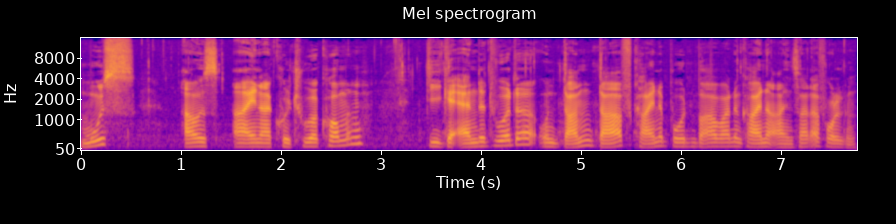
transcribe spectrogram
muss aus einer Kultur kommen, die geerntet wurde und dann darf keine Bodenbearbeitung, keine Einsaat erfolgen.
